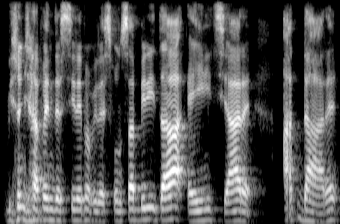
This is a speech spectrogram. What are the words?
Bisogna prendersi le proprie responsabilità e iniziare a dare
